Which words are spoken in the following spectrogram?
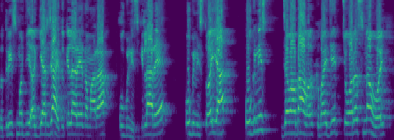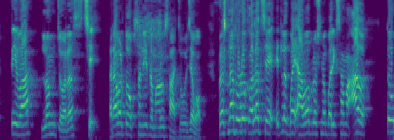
તો ત્રીસમાંથી અગિયાર જાય તો કેટલા રહે તમારા? ઓગણીસ. કેટલા રહે? ઓગણીસ. તો અહીંયા ઓગણીસ જવાબ આવે કે ભાઈ જે ચોરસ ન હોય તેવા લંબચોરસ છે. બરાબર? તો ઓપ્શન એ તમારો સાચો જવાબ. પ્રશ્ન થોડોક અલગ છે. એટલે ભાઈ આવા પ્રશ્ન પરીક્ષામાં આવે તો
